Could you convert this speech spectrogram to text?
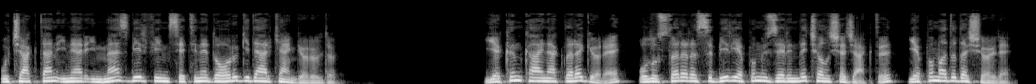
Uçaktan iner inmez bir film setine doğru giderken görüldü. Yakın kaynaklara göre, uluslararası bir yapım üzerinde çalışacaktı, yapım adı da şöyle.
